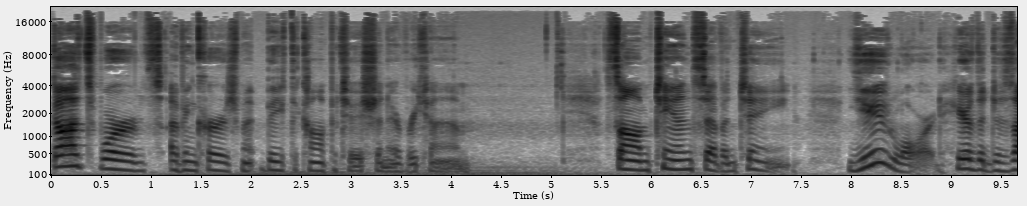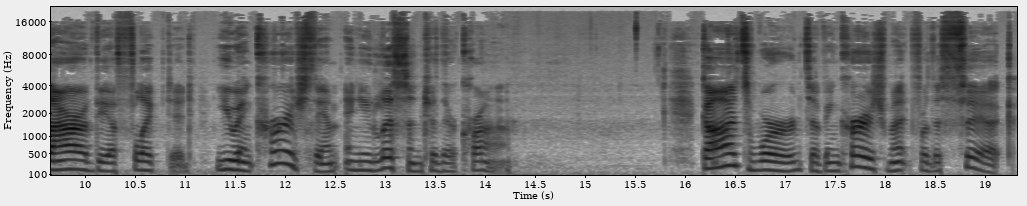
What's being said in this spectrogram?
God's words of encouragement beat the competition every time. Psalm 10:17 You, Lord, hear the desire of the afflicted you encourage them and you listen to their cry. God's words of encouragement for the sick.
